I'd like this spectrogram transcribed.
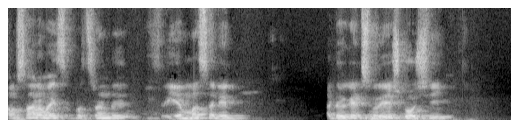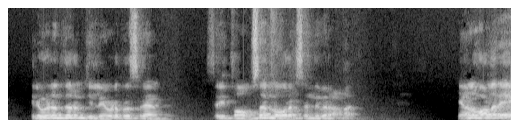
സംസ്ഥാന vice president Shri M S Anil advocate Suresh Koshy Thiruvananthapuram ജില്ലയുടെ പ്രസിഡന്റ് ശ്രീ തോംസൺ ലോറൻസ് എന്നിവരാണ്. ഞങ്ങൾ വളരെ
